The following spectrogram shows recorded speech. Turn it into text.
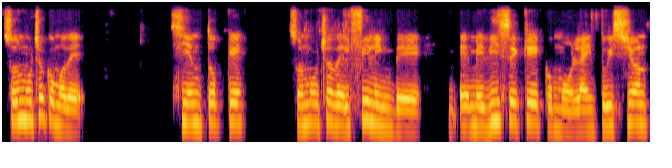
son mucho como de, siento que, son mucho del feeling de, eh, me dice que como la intuición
